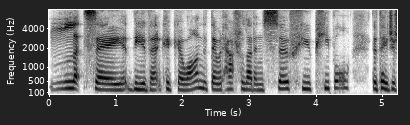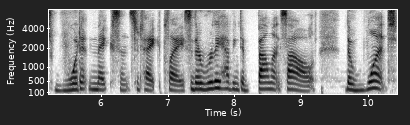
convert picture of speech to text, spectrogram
let's say the event could go on that they would have to let in so few people that they just wouldn't make sense to take place. So they're really having to balance out the want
